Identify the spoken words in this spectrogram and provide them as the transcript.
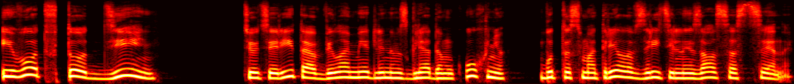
И вот в тот день... Тетя Рита обвела медленным взглядом кухню, будто смотрела в зрительный зал со сцены.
